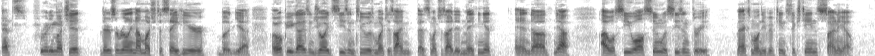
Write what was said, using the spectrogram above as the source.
that's pretty much it. There's really not much to say here, but yeah, I hope you guys enjoyed season two as much as I'm as much as I did making it. And uh, yeah, I will see you all soon with season three. Max Monty 1516 signing out.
